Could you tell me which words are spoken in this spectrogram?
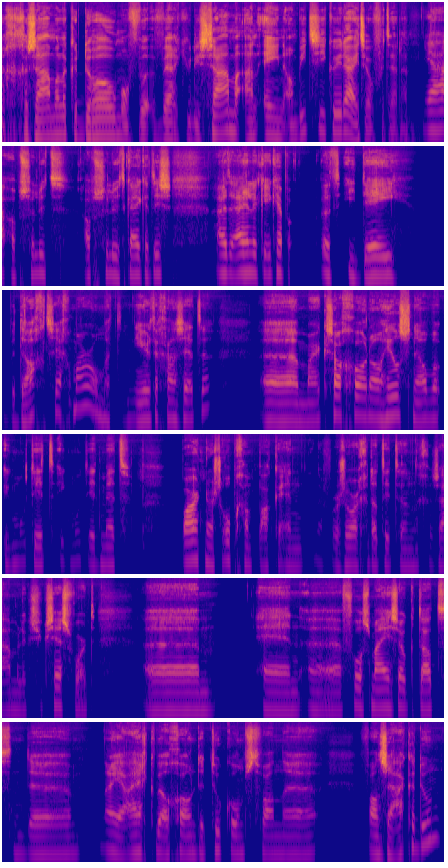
gezamenlijke droom of werken jullie samen aan één ambitie? Kun je daar iets over vertellen? Ja, absoluut. Absoluut. Kijk, het is uiteindelijk, ik heb het idee bedacht, zeg maar, om het neer te gaan zetten. Uh, maar ik zag gewoon al heel snel, ik moet, dit, ik moet dit met partners op gaan pakken en ervoor zorgen dat dit een gezamenlijk succes wordt. Uh, en uh, volgens mij is ook dat de, nou ja, eigenlijk wel gewoon de toekomst van, van zaken doen.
